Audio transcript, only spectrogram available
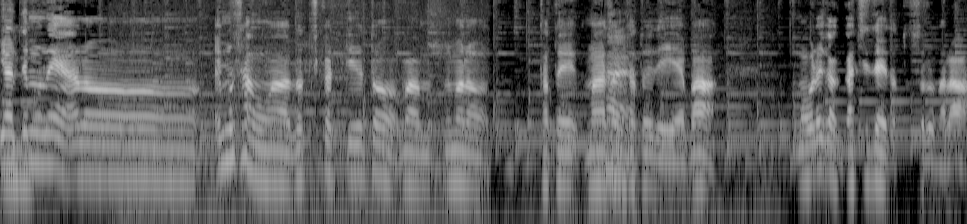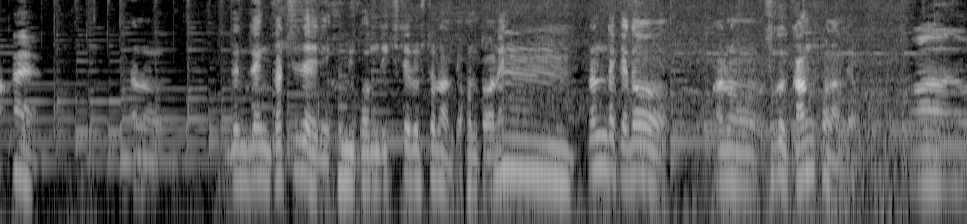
いや、でもね、あのー、M さんはどっちかっていうと、まあ、今の、例え、麻雀の例えで言えば、まあ、俺がガチ勢だとするなら、はい。あの、全然ガチ勢に踏み込んできてる人なんで、本当はね。ん。なんだけど、あの、すごい頑固なんだよ。あ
